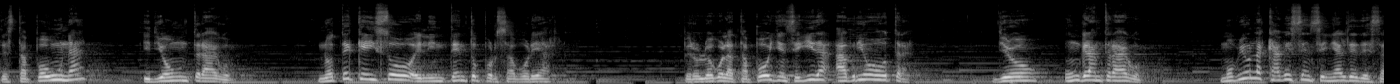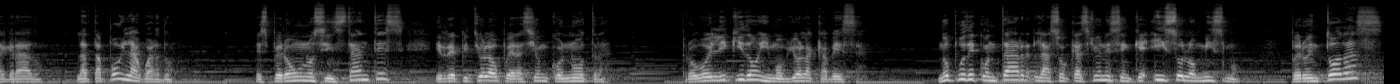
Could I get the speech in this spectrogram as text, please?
Destapó una y dio un trago. Noté que hizo el intento por saborear, pero luego la tapó y enseguida abrió otra. Dio un gran trago. Movió la cabeza en señal de desagrado, la tapó y la guardó. Esperó unos instantes y repitió la operación con otra. Probó el líquido y movió la cabeza. No pude contar las ocasiones en que hizo lo mismo, pero en todas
